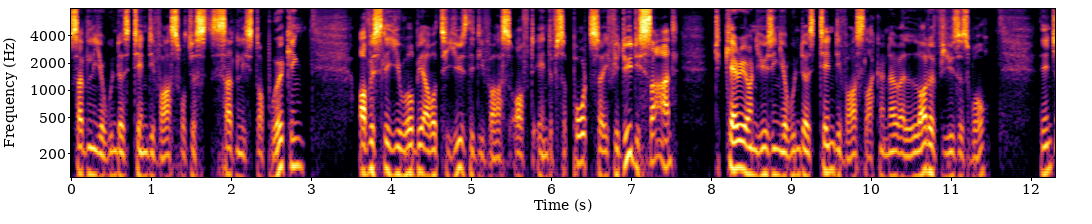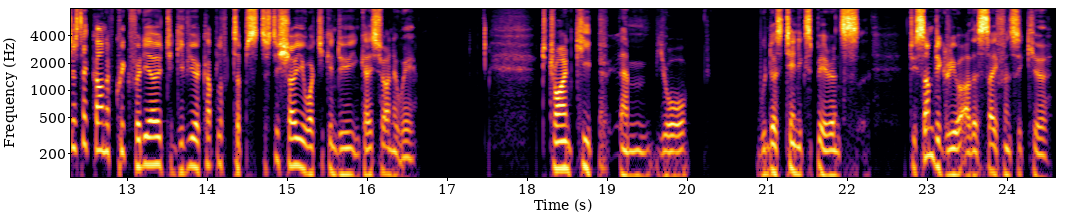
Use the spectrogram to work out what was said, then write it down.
suddenly your Windows 10 device will just suddenly stop working. Obviously, you will be able to use the device after end of support. So if you do decide to carry on using your Windows 10 device, like I know a lot of users will, then just a kind of quick video to give you a couple of tips just to show you what you can do in case you're unaware to try and keep um, your Windows 10 experience to some degree or other safe and secure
